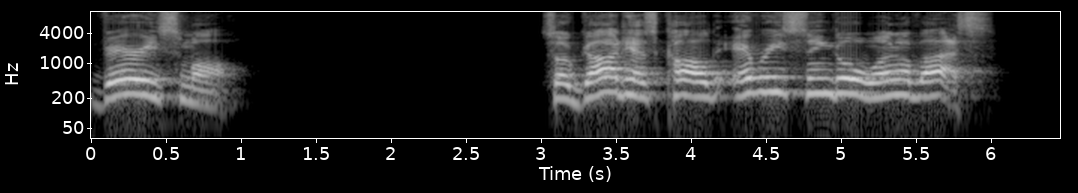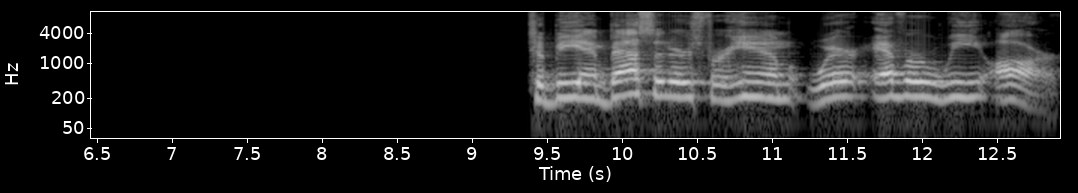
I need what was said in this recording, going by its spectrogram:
Very small. So God has called every single one of us to be ambassadors for Him wherever we are,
